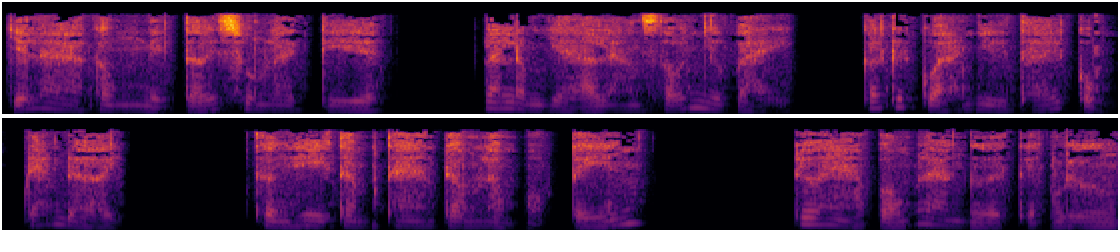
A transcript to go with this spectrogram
Chỉ là không nghĩ tới Xuân Lai kia, lan lòng dạ lan xối như vậy, có kết quả như thế cũng đáng đời. Thường Hy thầm than trong lòng một tiếng. Triêu Hà vốn là người thiện lương,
